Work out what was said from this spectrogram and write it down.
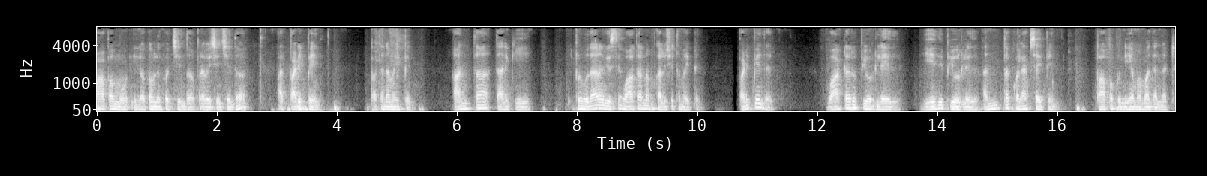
పాపము ఈ లోకంలోకి వచ్చిందో ప్రవేశించిందో అది పడిపోయింది. పతనమైపోయింది. అంతా దానికి ఇప్పుడు ఉదాహరణ చూస్తే వాతావరణం కలుషితం అయిపోయింది పడిపోయింది అది. వాటర్ ప్యూర్ లేదు ఏది ప్యూర్ లేదు. అంత కొలాప్స్ అయిపోయింది. పాపపు నియమం అది అన్నట్టు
